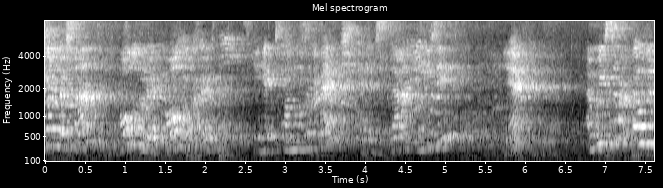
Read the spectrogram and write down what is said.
You understand? All the all the you get tons of and it's that easy. Yeah? And we start building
